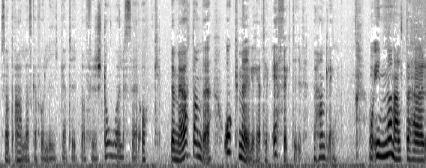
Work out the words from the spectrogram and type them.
så att alla ska få lika typ av förståelse och bemötande och möjlighet till effektiv behandling. Och innan allt det här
